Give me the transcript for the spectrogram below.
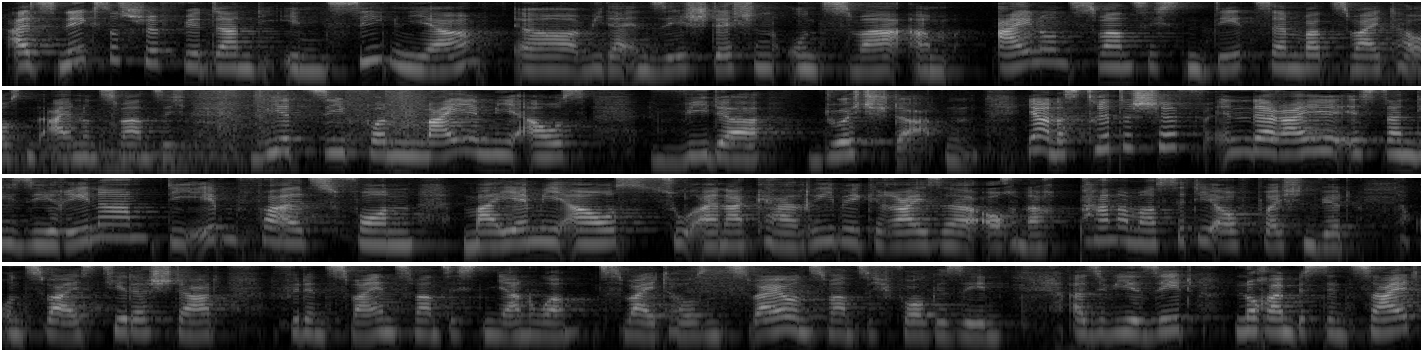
Als nächstes Schiff wird dann die Insignia äh, wieder in See stechen und zwar am 21. Dezember 2021 wird sie von Miami aus wieder durchstarten. Ja, das dritte Schiff in der Reihe ist dann die Sirena, die ebenfalls von Miami aus zu einer Karibikreise auch nach Panama City aufbrechen wird. Und zwar ist hier der Start für den 22. Januar 2022 vorgesehen. Also wie ihr seht, noch ein bisschen Zeit,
